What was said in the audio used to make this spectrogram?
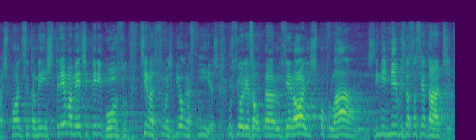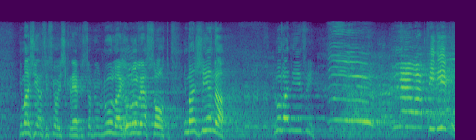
mas pode ser também extremamente perigoso se nas suas biografias o senhor exaltar os heróis populares, inimigos da sociedade. Imagina se o senhor escreve sobre o Lula e o Lula é solto. Imagina! Lula livre! Não há perigo!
